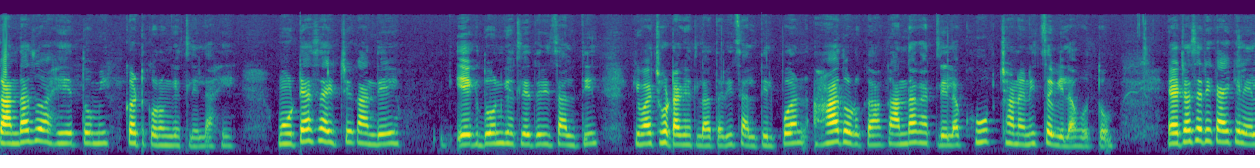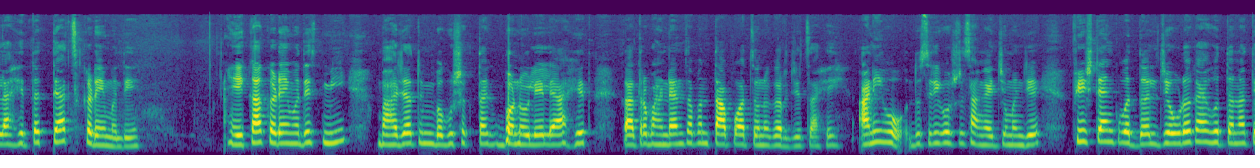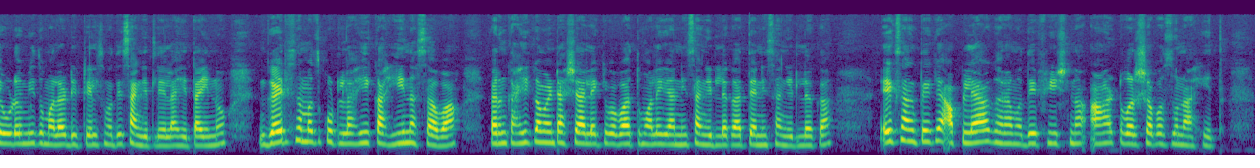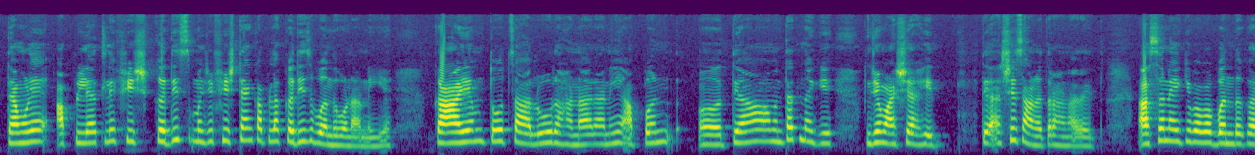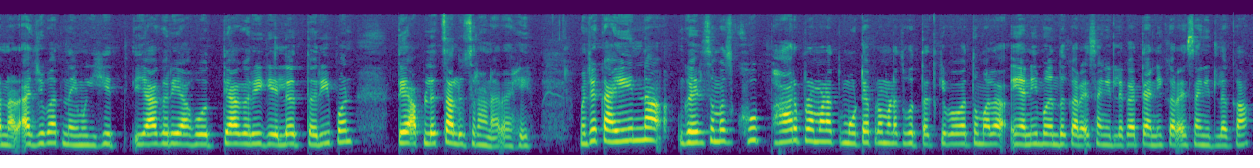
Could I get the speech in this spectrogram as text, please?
कांदा जो आहे तो मी कट करून घेतलेला आहे. मोठ्या साईजचे कांदे एक दोन घेतले तरी चालतील किंवा छोटा घेतला तरी चालतील पण हा दोडका कांदा घातलेला खूप छान आणि चवीला होतो. याच्यासाठी काय केलेलं आहे तर त्याच कडेमध्ये एका कढईमध्येच मी भाज्या तुम्ही बघू शकता बनवलेल्या आहेत. का तर भांड्यांचा पण ताप वाचवणं गरजेचं आहे. आणि हो दुसरी गोष्ट सांगायची म्हणजे फिश टँकबद्दल जेवढं काय होतं ना तेवढं मी तुम्हाला डिटेल्समध्ये सांगितलेलं आहे ताईनो. गैरसमज कुठलाही काही नसावा. कारण काही कमेंट अशा आल्या की बाबा तुम्हाला यांनी सांगितलं का त्यांनी सांगितलं का? एक सांगते की आपल्या घरामध्ये फिश ना आठ वर्षापासून आहेत. त्यामुळे आपल्यातले फिश कधीच म्हणजे फिश टँक आपला कधीच बंद होणार नाही आहे कायम तो चालू राहणार आणि आपण त्या म्हणतात ना की जे मासे आहेत ते असेच आणत राहणार आहेत. असं नाही की बाबा बंद करणार अजिबात नाही. मग हे या घरी आहोत त्या घरी गेलं तरी पण ते आपलं चालूच राहणार आहे. म्हणजे काहींना गैरसमज खूप फार प्रमाणात मोठ्या प्रमाणात होतात की बाबा तुम्हाला यांनी बंद करायला सांगितलं का त्यांनी करायला सांगितलं का?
